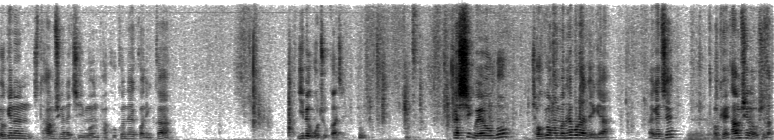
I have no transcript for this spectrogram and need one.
여기는 다음 시간에 질문 받고 끝낼 거니까 205초까지. 그러니까 식 외우고 적용 한번 해보란 얘기야. 알겠지? 네. 오케이 다음 시간에 봅시다.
